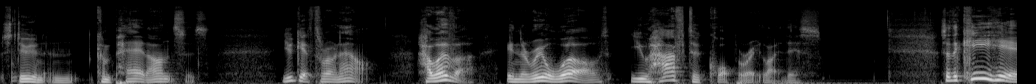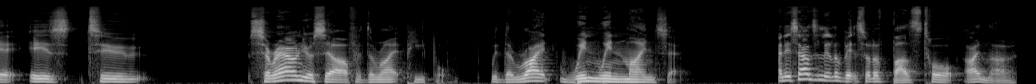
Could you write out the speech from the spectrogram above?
student and compared answers, you get thrown out. However, in the real world, you have to cooperate like this. So the key here is to surround yourself with the right people with the right win win mindset. And it sounds a little bit sort of buzz talk, I know.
